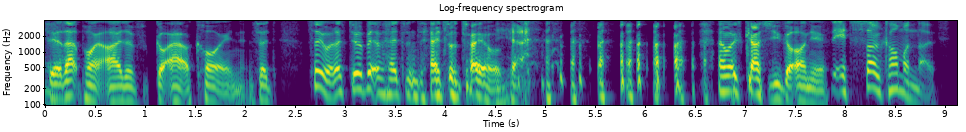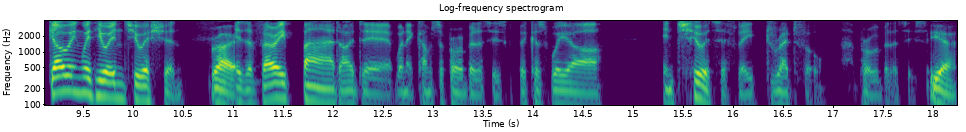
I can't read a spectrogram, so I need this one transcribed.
See, at that point, I'd have got out a coin and said, "Tell you what, let's do a bit of heads and heads or tails." Yeah. How much cash have you got on you? It's so common though. Going with your intuition Right. is a very bad idea when it comes to probabilities because we are intuitively dreadful probabilities. Yeah.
